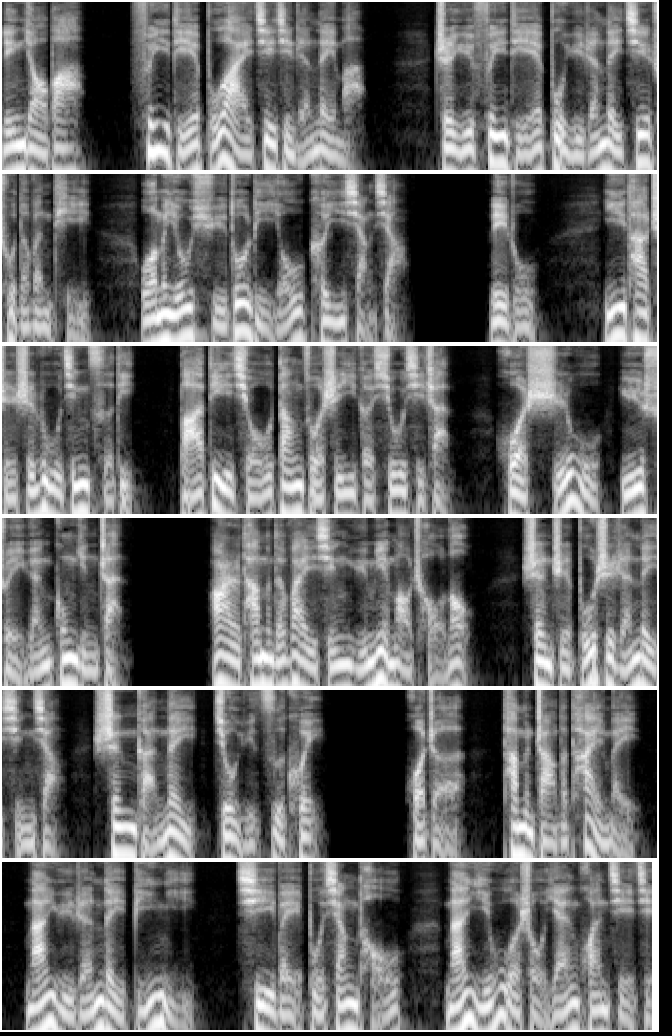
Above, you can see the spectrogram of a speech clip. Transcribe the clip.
零幺八，飞碟不爱接近人类吗？至于飞碟不与人类接触的问题，我们有许多理由可以想象。例如，一，它只是路经此地，把地球当作是一个休息站或食物与水源供应站；二，它们的外形与面貌丑陋，甚至不是人类形象，深感内疚与自愧；或者，它们长得太美，难与人类比拟，气味不相投，难以握手言欢接近；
